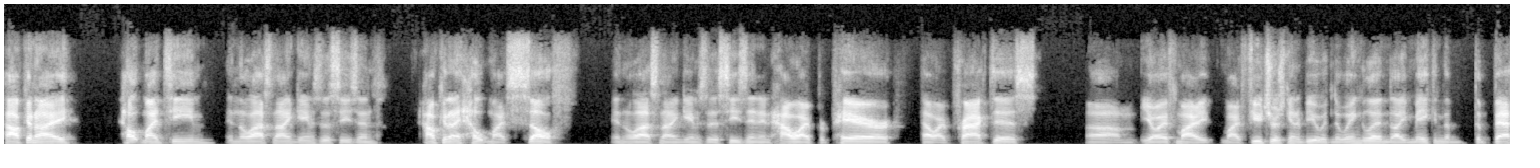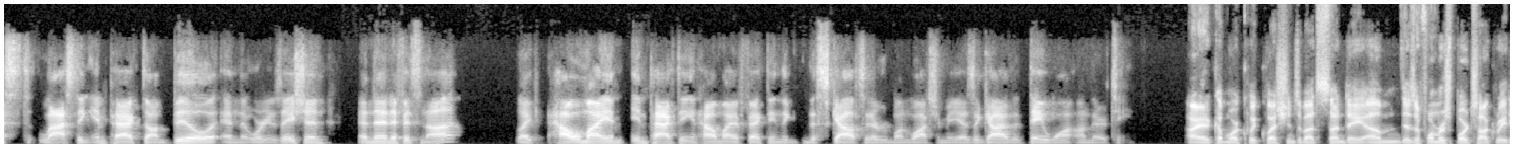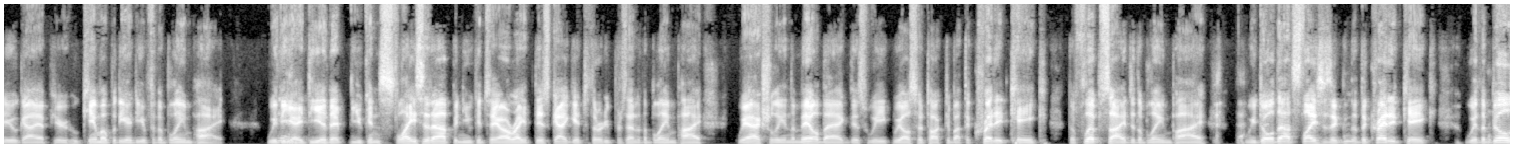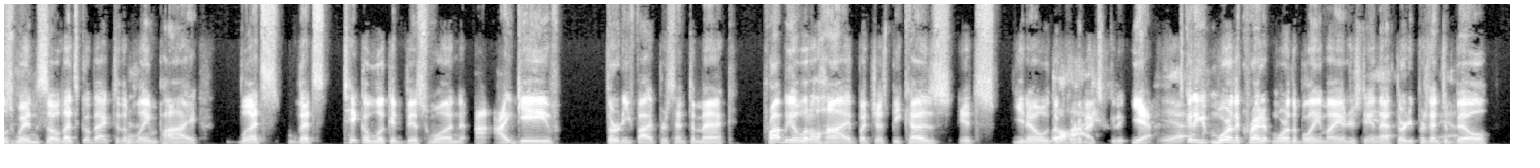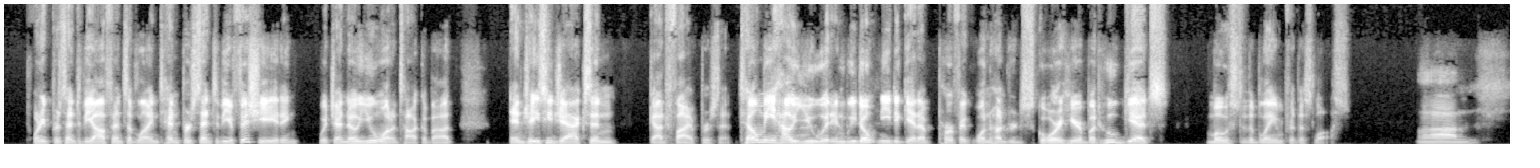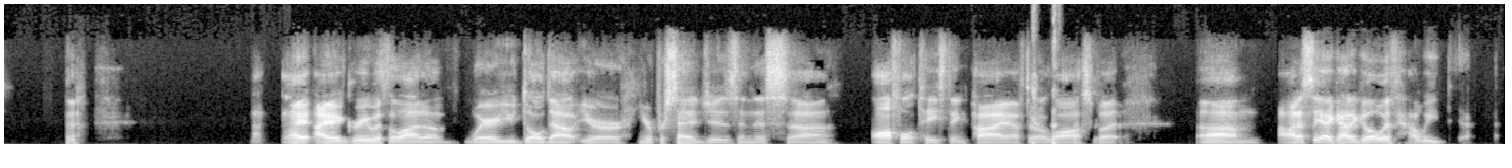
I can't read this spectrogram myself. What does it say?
how can I help my team in the last nine games of the season? how can I help myself in the last nine games of the season and how I prepare, how I practice. Um, you know, if my my future is going to be with New England, like making the the best lasting impact on Bill and the organization. And then if it's not, like how am I impacting and how am I affecting the the scouts and everyone watching me as a guy that they want on their team? All right, a couple more quick questions about Sunday. Um, there's a former sports talk radio guy up here who came up with the idea for the blame pie with yeah. the idea that you can slice it up and you can say, all right, this guy gets 30% of the blame pie. We actually, in the mailbag this week, we also talked about the credit cake, the flip side to the blame pie. we doled out slices of the credit cake with the Bills win. So let's go back to the blame pie. Let's let's take a look at this one. I, I gave 35% to Mac, probably a little high, but just because it's you know the quarterback's gonna, yeah, yeah, it's gonna get more of the credit, more of the blame. I understand yeah. that. 30% to yeah. Bill, 20% to the offensive line, 10% to the officiating, which I know you want to talk about. And JC Jackson got 5%. Tell me how you would, and we don't need to get a perfect 100 score here, but who gets most of the blame for this loss? Um, I I agree with a lot of where you doled out your your percentages in this uh, awful tasting pie after a loss, but um honestly i got to go with how we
